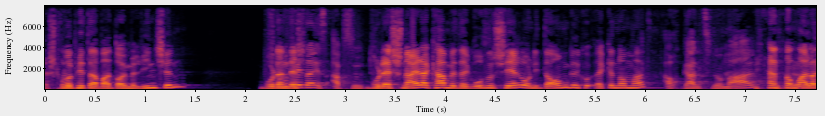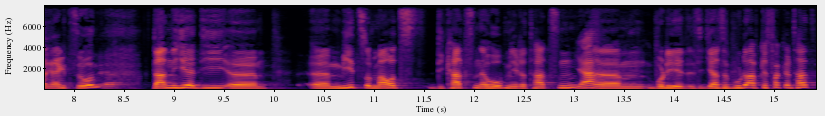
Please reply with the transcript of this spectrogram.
äh, Struwelpeter war Däumelinchen, wo dann der, ist absolut wo der Schneider kam mit der großen Schere und die Daumen ge- weggenommen hat. auch ganz normal. Ja, normale Reaktion. Dann hier die äh, äh, Mietz und Mautz, die Katzen erhoben ihre Tatzen, Ja. ähm, wo die die ganze Bude abgefackelt hat.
